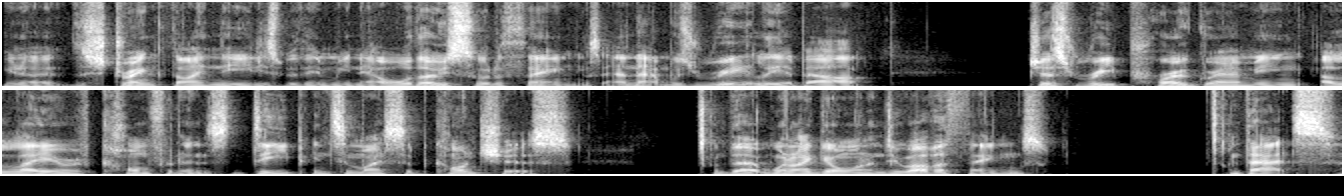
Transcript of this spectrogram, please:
You know, the strength I need is within me now. All those sort of things. And that was really about just reprogramming a layer of confidence deep into my subconscious that when I go on and do other things, that's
